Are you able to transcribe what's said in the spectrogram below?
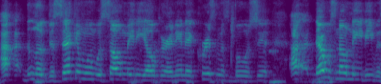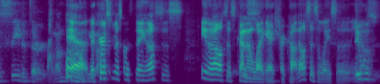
I, I- look, the second one was so mediocre, and then that Christmas bullshit. I, there was no need to even see the third one. I'm yeah, gonna the honest. Christmas was thing. That's just you know that was just kind of like extra cut. That was just a waste of. It know, was.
